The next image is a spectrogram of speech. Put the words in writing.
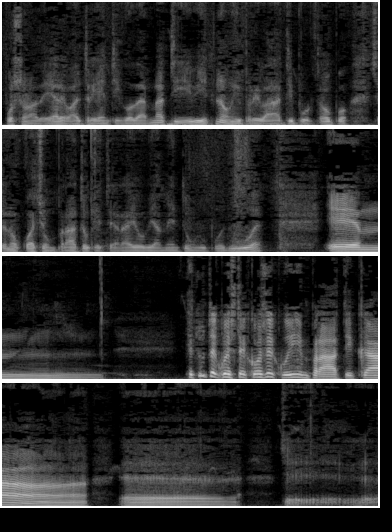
possono avere o altri enti governativi, non i privati purtroppo, se no qua c'è un prato che terrei ovviamente un lupo due. E, ehm, e tutte queste cose qui in pratica eh, cioè,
